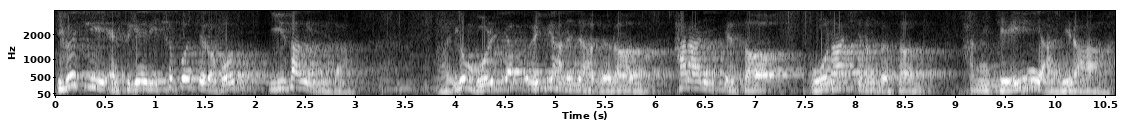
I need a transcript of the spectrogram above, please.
이것이 에스겔이 첫 번째로 본 이상입니다. 아, 이건 뭘 의미하느냐 하면은 하나님께서 원하시는 것은 한 개인이 아니라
